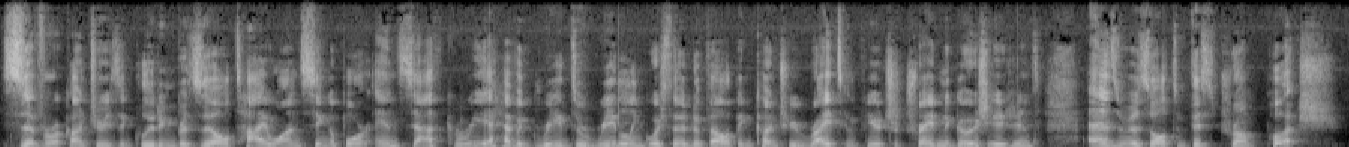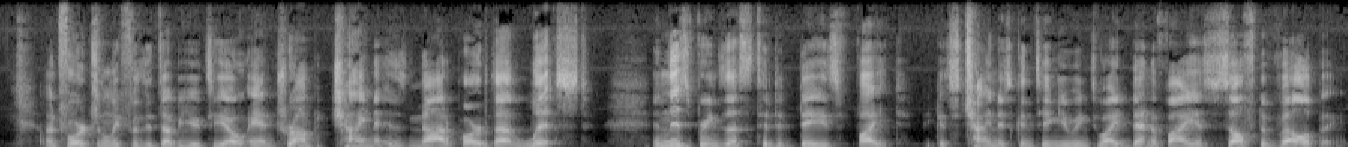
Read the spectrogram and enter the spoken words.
Several countries including Brazil, Taiwan, Singapore, and South Korea have agreed to relinquish their developing country rights in future trade negotiations as a result of this Trump push. Unfortunately for the WTO and Trump, China is not a part of that list. And this brings us to today's fight because China's continuing to identify as self-developing,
